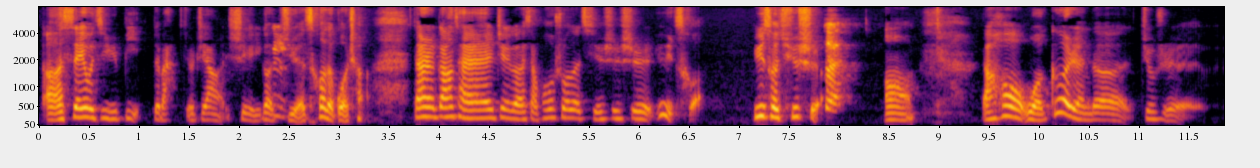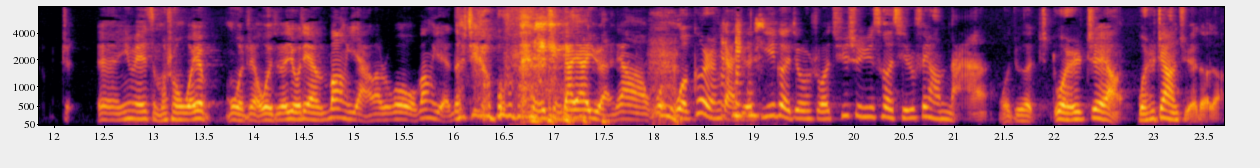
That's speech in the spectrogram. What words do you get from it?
呃，C 又基于 B，对吧？就这样是一个决策的过程。但是刚才这个小朋友说的其实是预测，预测趋势。对，嗯，然后我个人的就是。呃，因为怎么说，我也我这我觉得有点妄言了。如果我妄言的这个部分，也请大家原谅啊。我我个人感觉，第一个就是说，趋势预测其实非常难。我觉得我是这样，我是这样觉得的。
